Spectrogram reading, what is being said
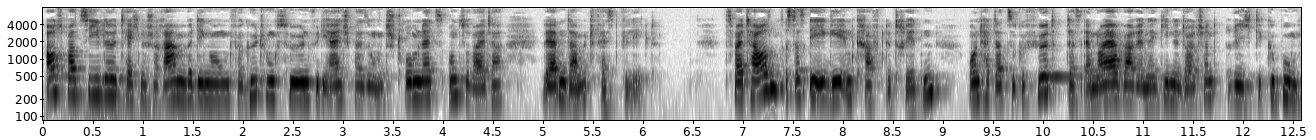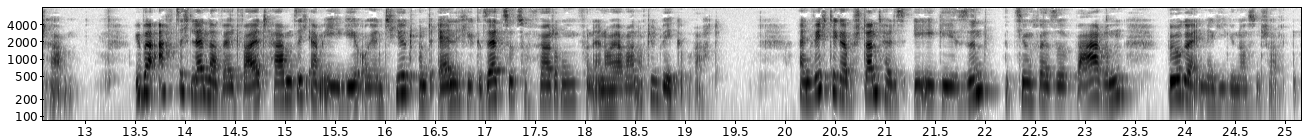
Ausbauziele, technische Rahmenbedingungen, Vergütungshöhen für die Einspeisung ins Stromnetz und so weiter werden damit festgelegt. 2000 ist das EEG in Kraft getreten und hat dazu geführt, dass erneuerbare Energien in Deutschland richtig geboomt haben. Über 80 Länder weltweit haben sich am EEG orientiert und ähnliche Gesetze zur Förderung von Erneuerbaren auf den Weg gebracht. Ein wichtiger Bestandteil des EEG sind bzw. waren Bürgerenergiegenossenschaften.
